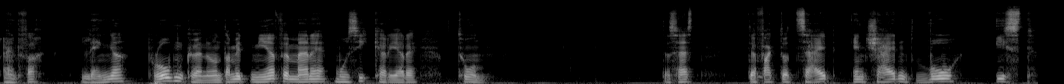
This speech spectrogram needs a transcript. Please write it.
einfach länger proben können und damit mehr für meine Musikkarriere tun. Das heißt, der Faktor Zeit entscheidend, wo ist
